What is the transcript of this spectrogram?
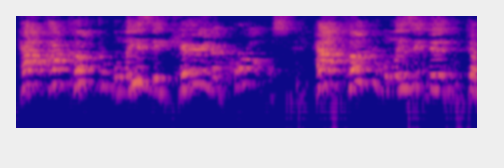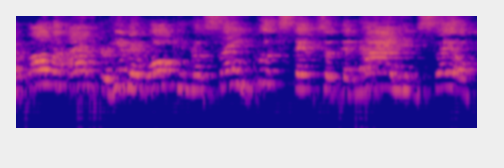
How, how comfortable is it carrying a cross? How comfortable is it to, to follow after him and walk in those same footsteps of denying himself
